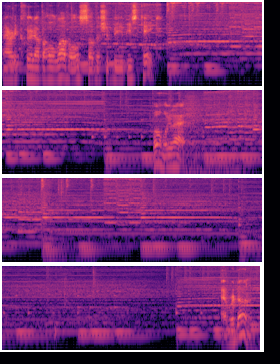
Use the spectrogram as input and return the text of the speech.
I already cleared out the whole level, so this should be a piece of cake. Look at that. And we're done.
